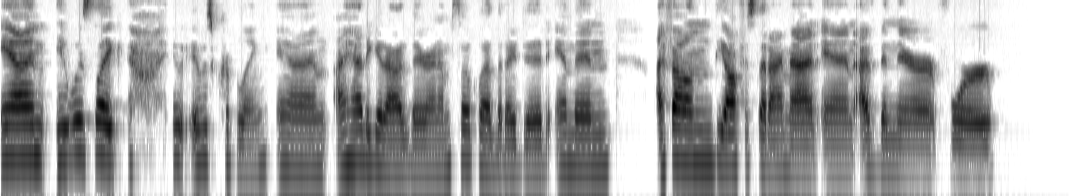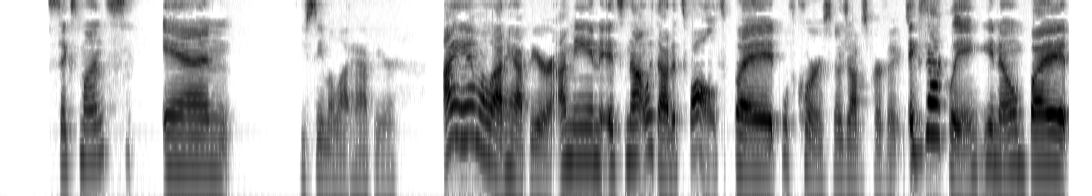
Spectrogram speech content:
And it was like, it, it was crippling. And I had to get out of there. And I'm so glad that I did. And then I found the office that I'm at, and I've been there for six months. And You seem a lot happier. I am a lot happier. I mean, it's not without its faults, but Well, of course, no job's perfect. exactly, you know, but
